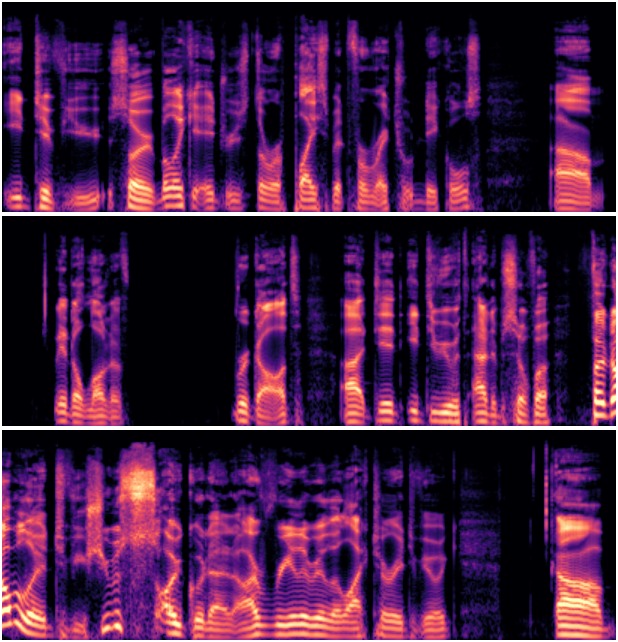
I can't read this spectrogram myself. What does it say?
interview. So Malika Andrews, the replacement for Rachel Nichols, um, in a lot of regards, uh, did interview with Adam Silver. Phenomenal interview. She was so good at it. I really, really liked her interviewing. Um,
